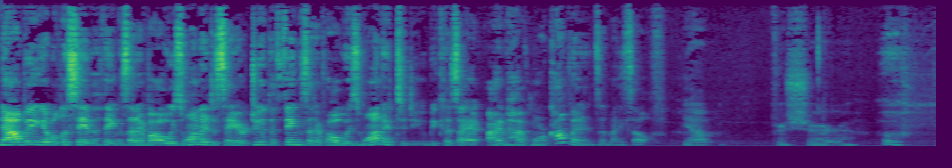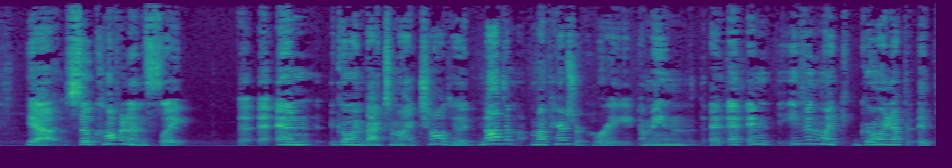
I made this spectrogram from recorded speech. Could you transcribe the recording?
now being able to say the things that I've always wanted to say or do the things that I've always wanted to do because I, I have more confidence in myself. Yep, for sure. Oof. Yeah, so confidence, like, and going back to my childhood, not that my parents were great. I mean, and, and even like growing up, it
